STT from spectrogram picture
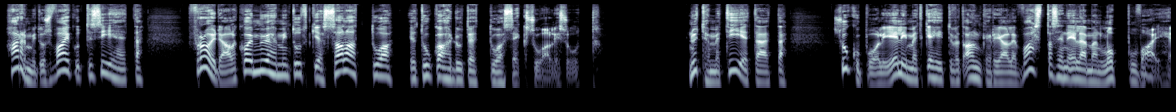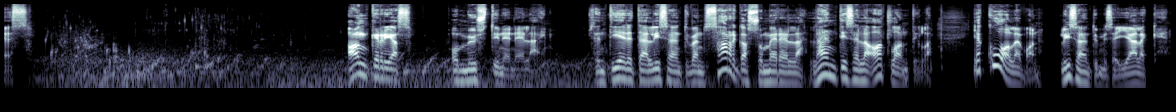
harmitus vaikutti siihen, että Freud alkoi myöhemmin tutkia salattua ja tukahdutettua seksuaalisuutta. Nythän me tiedetään, että sukupuolielimet kehittyvät ankerialle vasta sen elämän loppuvaiheessa. Ankerias on mystinen eläin. Sen tiedetään lisääntyvän Sargassomerellä läntisellä Atlantilla ja kuolevan lisääntymisen jälkeen.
